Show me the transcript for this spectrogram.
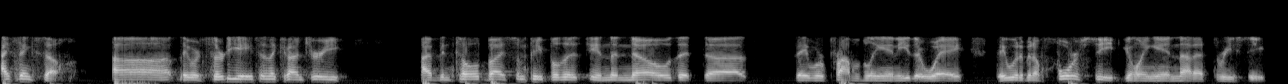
I think so. Uh, they were 38th in the country. I've been told by some people that in the know that uh, they were probably in either way. They would have been a four seed going in, not a three seed,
